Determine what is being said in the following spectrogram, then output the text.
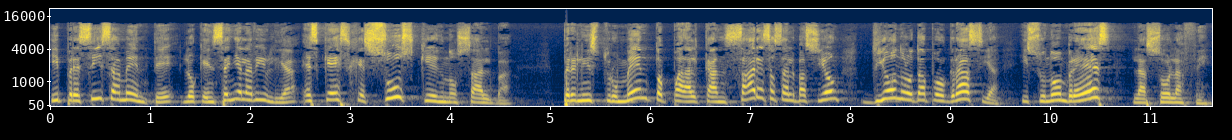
Y precisamente lo que enseña la Biblia es que es Jesús quien nos salva. Pero el instrumento para alcanzar esa salvación, Dios nos lo da por gracia. Y su nombre es la sola fe.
